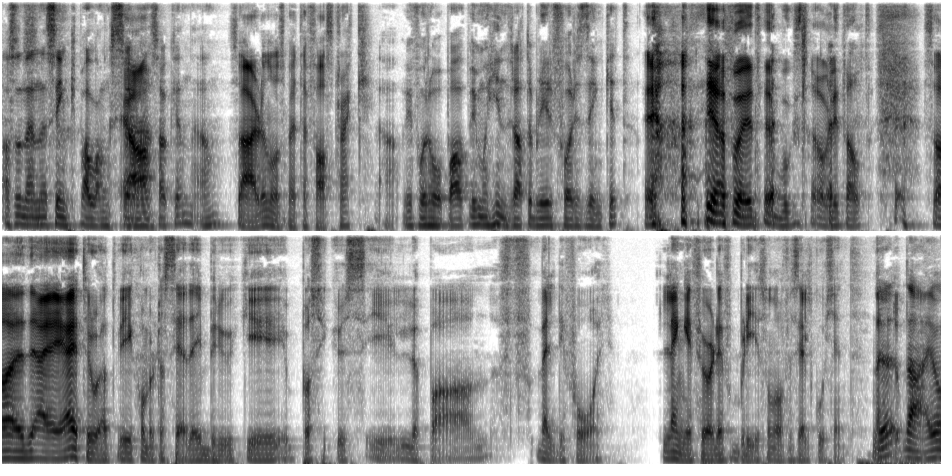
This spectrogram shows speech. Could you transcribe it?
Altså denne sinkbalansesaken? Ja. ja. Så er det noe som heter fast track. Ja, vi får håpe at vi må hindre at det blir for zinket. ja, ja for bokstavelig talt. Så det, jeg tror at vi kommer til å se det i bruk i, på sykehus i løpet av veldig få år lenge før det blir sånn offisielt godkjent. Du, det er jo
